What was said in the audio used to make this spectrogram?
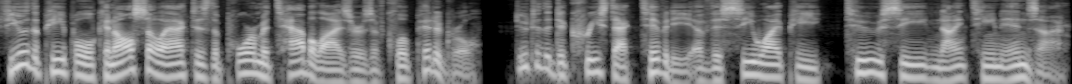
Few of the people can also act as the poor metabolizers of clopidogrel due to the decreased activity of this CYP2C19 enzyme.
